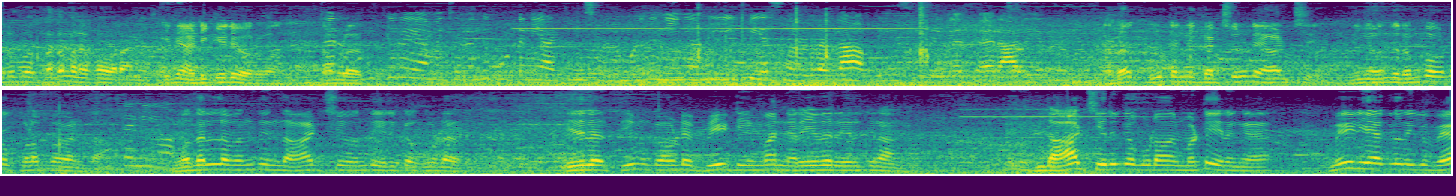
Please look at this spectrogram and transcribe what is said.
திரும்ப பிரதமர் எப்போ வராங்க? இனி அடிக்கடி வருவாங்க. சார் ஆட்சின்னு சொல்லும்பொழுது நீங்கள் வந்து இபிஎஸ் சொல்கிறதா அப்படின்னு சொல்கிறீங்களா சார் அது? அதாவது கூட்டணி கட்சியினுடைய ஆட்சி. நீங்கள் வந்து ரொம்ப ஒன்றும் குழப்ப வேண்டாம். முதல்ல வந்து இந்த ஆட்சி வந்து இருக்கக்கூடாது. இதில் திமுகவுடைய பி டீமாக நிறைய பேர் இருக்கிறாங்க. இந்த ஆட்சி இருக்கக்கூடாதுன்னு மட்டும் இருங்க. மீடியாக்கள் நீங்கள் வே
